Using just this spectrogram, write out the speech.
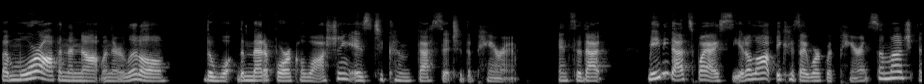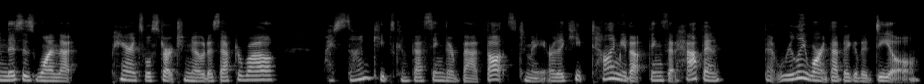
But more often than not when they're little the the metaphorical washing is to confess it to the parent. And so that maybe that's why i see it a lot because i work with parents so much and this is one that parents will start to notice after a while. My son keeps confessing their bad thoughts to me or they keep telling me about things that happen that really weren't that big of a deal.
